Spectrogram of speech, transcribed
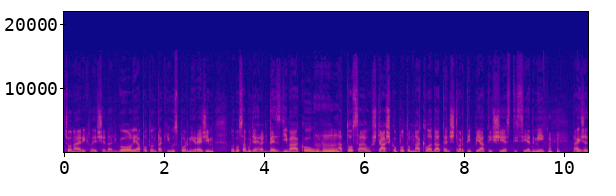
čo najrychlejšie dať góly a potom taký úsporný režim, lebo sa bude hrať bez divákov uh-huh. a to sa už ťažko potom nakladá ten 4., 5., 6., 7. Takže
